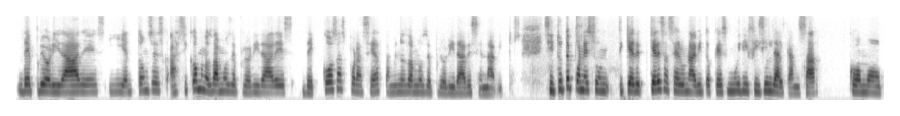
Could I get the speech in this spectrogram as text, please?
de prioridades y entonces así como nos vamos de prioridades de cosas por hacer, también nos vamos de prioridades en hábitos. Si tú te pones un, si quieres hacer un hábito que es muy difícil de alcanzar, como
